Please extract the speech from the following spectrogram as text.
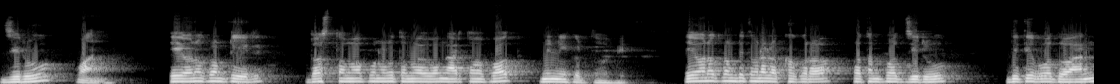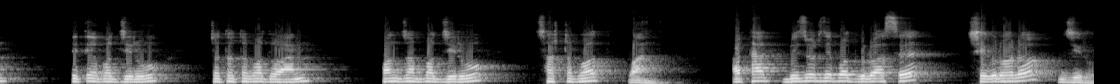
zero one. এই অনুক্রমটির দশতম, পনেরোতম এবং আটতম পদ নির্ণয় করতে হবে। এই অনুক্রমটি তোমরা লক্ষ্য করো, প্রথম পদ জিরো, দ্বিতীয় পদ ওয়ান, তৃতীয় পদ জিরো, চতুর্থ পদ ওয়ান, পঞ্চম পদ জিরো, ষষ্ঠ পদ ওয়ান। অর্থাৎ বিজোড় যে পদগুলো আছে, সেগুলো হলো জিরো।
